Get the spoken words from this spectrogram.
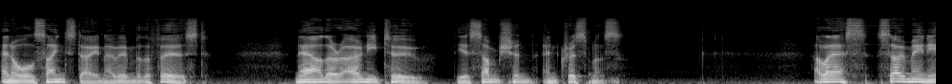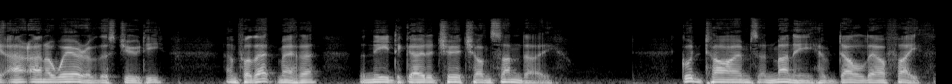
and All Saints' Day, November the 1st. Now there are only two, the Assumption and Christmas. Alas, so many are unaware of this duty, and for that matter, the need to go to church on Sunday. Good times and money have dulled our faith,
